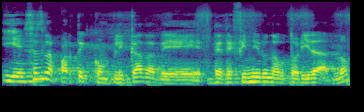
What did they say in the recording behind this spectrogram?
Y esa es la parte complicada de, de, definir una autoridad, ¿no?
